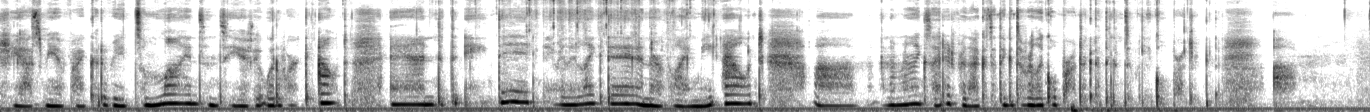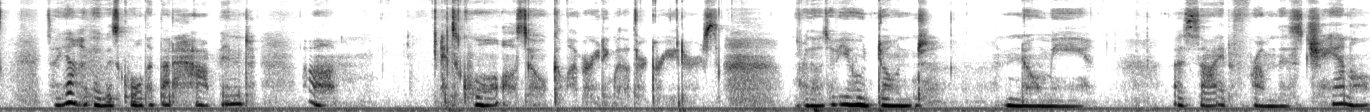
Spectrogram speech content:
she asked me if I could read some lines and see if it would work out. And they did. They really liked it. And they're flying me out. Um, and I'm really excited for that because I think it's a really cool project. I think it's a really cool project. Um, so yeah, it was cool that that happened. Um, it's cool also collaborating with other creators. For those of you who don't know me aside from this channel,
